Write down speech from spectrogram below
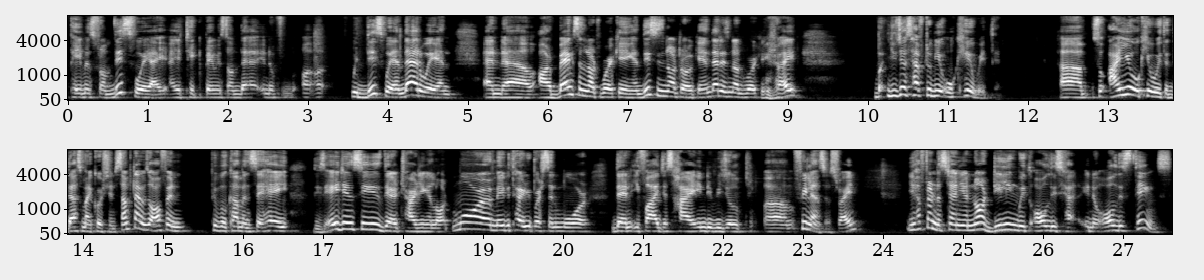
payments from this way. I, I take payments on that, you know, uh, uh, with this way and that way. And, and uh, our banks are not working and this is not working and that is not working, right? But you just have to be okay with it. Um, so are you okay with it? That's my question. Sometimes often people come and say, hey, these agencies, they're charging a lot more, maybe 30% more than if I just hire individual um, freelancers, right? You have to understand you're not dealing with all these, you know, all these things.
